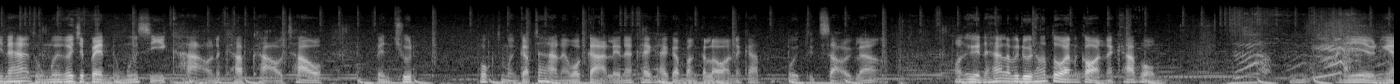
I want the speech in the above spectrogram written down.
นี่นะฮะถุงมือก็จะเป็นถุงมือสีขาวนะครับ ขาวเทาเป็นชุดพวกเหมือนกับทหารอวกาศเลยนะคล้ายๆกับบังกะลอนะครับโอ้ยติดเสาอีกแล้วก่อนอื่นนะฮะเราไปดูทั้งตัวกันก่อนนะครับผมนี่เป็นไง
